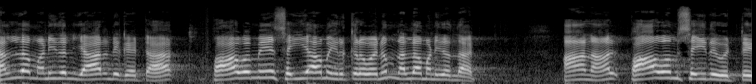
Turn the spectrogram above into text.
நல்ல மனிதன் யாருன்னு கேட்டால் பாவமே செய்யாமல் இருக்கிறவனும் நல்ல மனிதன்தான். ஆனால் பாவம் செய்துவிட்டு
